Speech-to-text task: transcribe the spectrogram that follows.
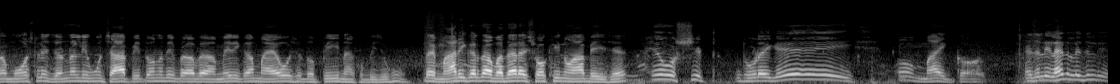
મેં મોસ્ટલી જનરલી હું ચા પીતો નથી પણ હવે અમેરિકામાં આવ્યો છું તો પી નાખું બીજું હું. ભાઈ મારી કરતાં વધારે શોખીનો આ બે છે. એવો શીટ ઢોળાઈ ગઈ. ઓ માય ગોડ એ જલ્દી લાય લે જલ્દી.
